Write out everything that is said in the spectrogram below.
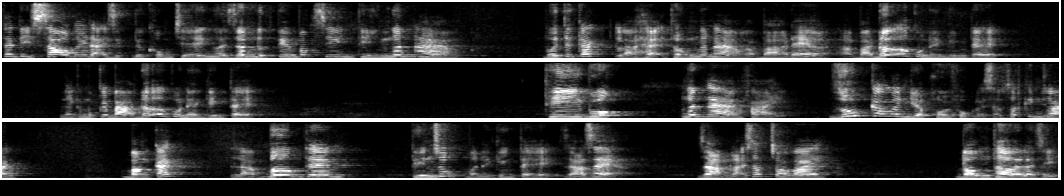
Thế thì sau khi đại dịch được khống chế người dân được tiêm vaccine thì ngân hàng với tư cách là hệ thống ngân hàng là bà đẻ à, bà đỡ của nền kinh tế này một cái bà đỡ của nền kinh tế thì buộc ngân hàng phải giúp các doanh nghiệp hồi phục lại sản xuất kinh doanh bằng cách là bơm thêm tín dụng vào nền kinh tế giá rẻ giảm lãi suất cho vay. Đồng thời là gì?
